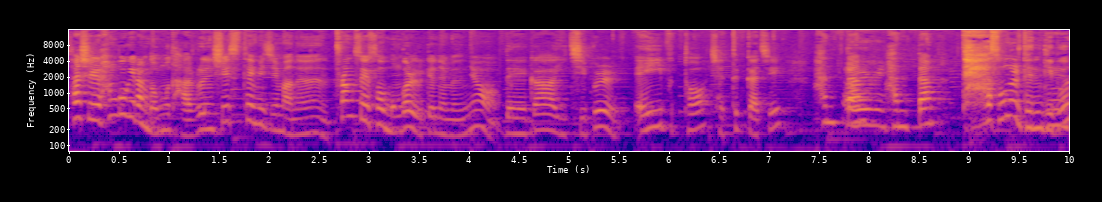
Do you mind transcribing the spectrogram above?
사실 한국이랑 너무 다른 시스템이지만은 프랑스에서 뭔가를 느꼈냐면요. 내가 이 집을 A부터 Z까지 한 아, 땀. 한 땀 다 손을 댄 기분?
